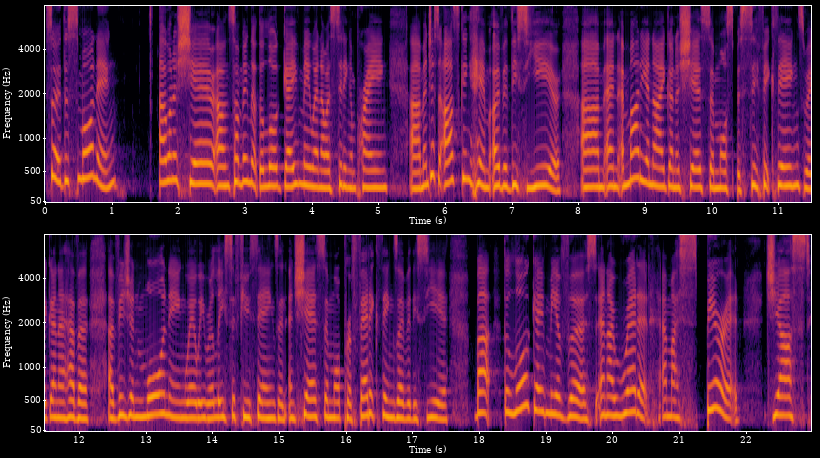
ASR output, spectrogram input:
So this morning, I want to share um, something that the Lord gave me when I was sitting and praying um, and just asking Him over this year. Um, and, and Marty and I are going to share some more specific things. We're going to have a, a vision morning where we release a few things and, and share some more prophetic things over this year. But the Lord gave me a verse and I read it, and my spirit just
